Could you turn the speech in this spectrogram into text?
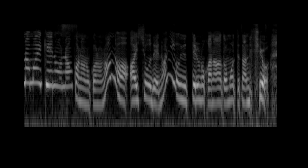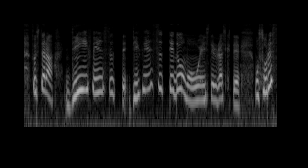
名前系のなんかなのかな？何の相性で何を言ってるのかなと思ってたんですよ。そしたらディフェンスってディフェンスってどうも応援してるらしくてもうそれす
